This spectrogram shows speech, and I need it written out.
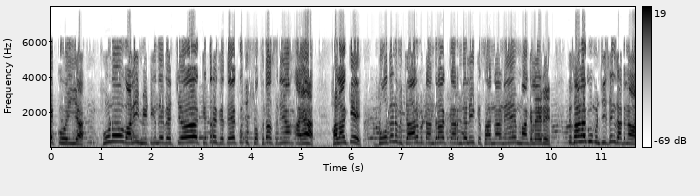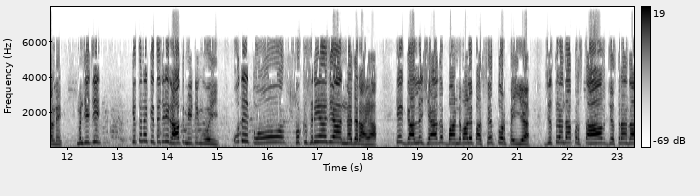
ਇੱਕ ਹੋਈ ਆ। ਹੁਣ ਵਾਲੀ ਮੀਟਿੰਗ ਦੇ ਵਿੱਚ ਕਿਤੇ ਨਾ ਕਿਤੇ ਕੁਝ ਸੁੱਖ ਦਾ ਸੁਨੇਹਾ ਆਇਆ। ਹਾਲਾਂਕਿ ਦੋ ਦਿਨ ਵਿਚਾਰ ਵਟਾਂਦਰਾ ਕਰਨ ਦੇ ਲਈ ਕਿਸਾਨਾਂ ਨੇ ਮੰਗ ਲਏ ਨੇ। ਕਿਸਾਨ ਆਗੂ ਮਨਜੀਤ ਸਿੰਘ ਸਾਡੇ ਨਾਲ ਨੇ। ਮਨਜੀਤ ਜੀ ਕਿਤੇ ਨਾ ਕਿਤੇ ਜਿਹੜੀ ਰਾਤ ਮੀਟਿੰਗ ਹੋਈ, ਉਹਦੇ ਤੋਂ ਸੁੱਖ ਸੁਨੇਹਾ ਜਿਹਾ ਨਜ਼ਰ ਆਇਆ ਕਿ ਗੱਲ ਸ਼ਾਇਦ ਬੰਡ ਵਾਲੇ ਪਾਸੇ ਤੁਰ ਪਈ ਆ। ਜਿਸ ਤਰ੍ਹਾਂ ਦਾ ਪ੍ਰਸਤਾਵ, ਜਿਸ ਤਰ੍ਹਾਂ ਦਾ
